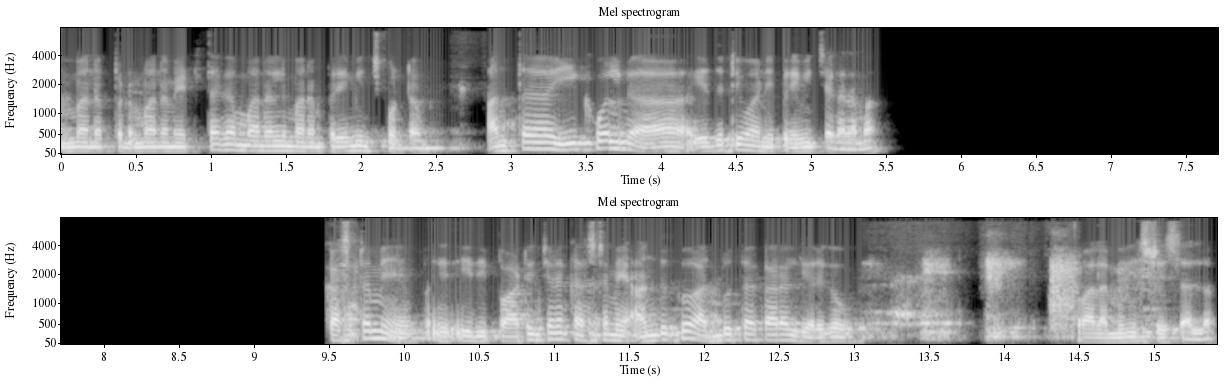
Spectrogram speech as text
మన మనం ఎట్లాగా మనల్ని మనం ప్రేమించుకుంటాం? అంత ఈక్వల్గా ఎదుటి వాడిని ప్రేమించగలమా? కష్టమే. ఇది పాటించడం కష్టమే. అందుకు అద్భుతకారాలు జరగవు వాళ్ళ మినిస్ట్రీస్లలో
